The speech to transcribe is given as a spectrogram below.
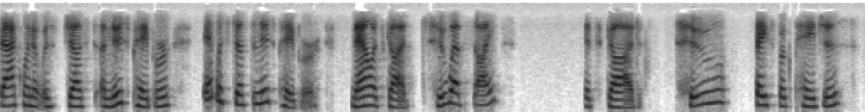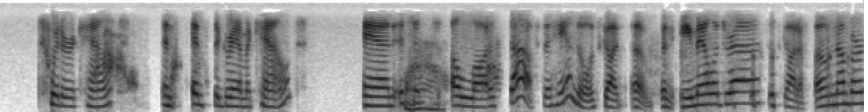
back when it was just a newspaper, it was just a newspaper. Now it's got two websites. It's got two Facebook pages, Twitter account, an Instagram account, and it's Wow. just a lot of stuff to handle. It's got uh, an email address, it's got a phone number.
